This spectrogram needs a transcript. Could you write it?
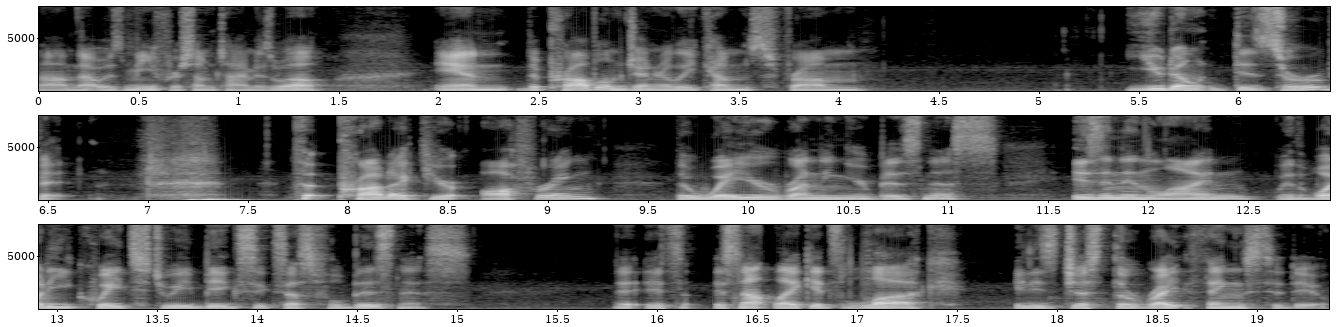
Um, that was me for some time as well. And the problem generally comes from you don't deserve it. the product you're offering, the way you're running your business, isn't in line with what equates to a big successful business. It's it's not like it's luck it is just the right things to do.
